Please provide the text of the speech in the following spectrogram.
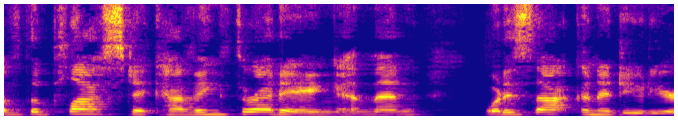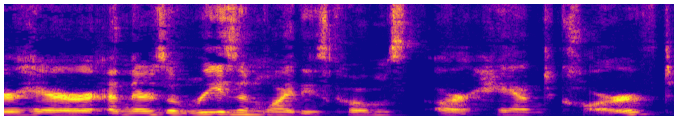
of the plastic having threading and then what is that going to do to your hair? And there's a reason why these combs are hand carved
